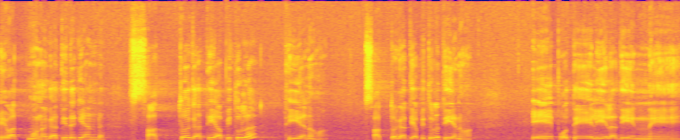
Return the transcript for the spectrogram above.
හේවත් මොන ගතිද කියන්නේ? සත්ව ගති අපි තුල තියෙනවා. සත්ව ගති අපි තුල තියෙනවා. ඒ පොතේ ලියලා තියෙන්නේ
